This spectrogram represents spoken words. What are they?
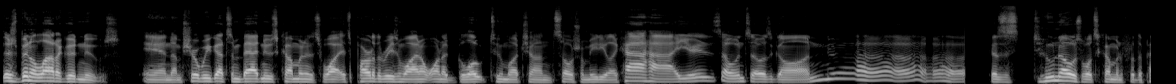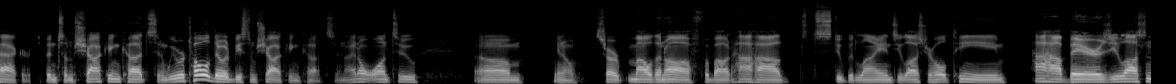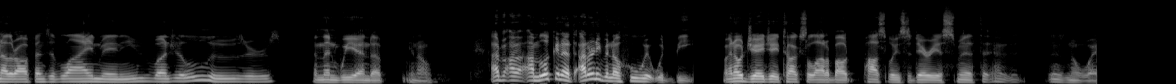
there's been a lot of good news. And I'm sure we've got some bad news coming. It's why it's part of the reason why I don't want to gloat too much on social media, like, ha ha, so and so is gone. Because who knows what's coming for the Packers. It's been some shocking cuts, and we were told there would be some shocking cuts. And I don't want to um, you know, start mouthing off about, ha ha, stupid Lions, you lost your whole team. Ha ha, Bears, you lost another offensive lineman, you bunch of losers and then we end up, you know, I'm, I'm looking at. I don't even know who it would be. I know JJ talks a lot about possibly Za'Darius Smith. Uh, there's no way.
